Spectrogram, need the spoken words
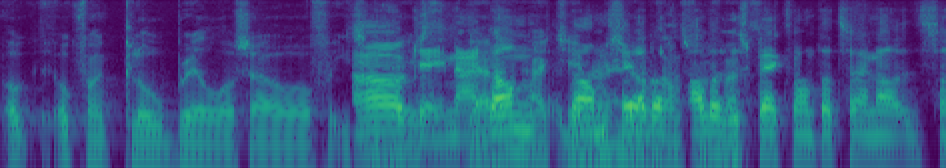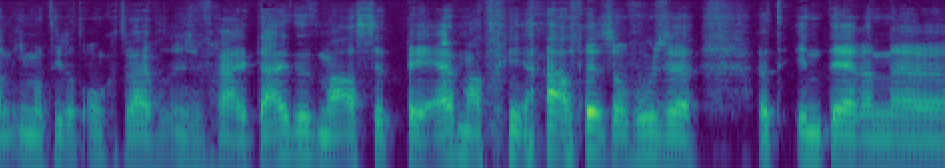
ook, ook van Clobrill of zo, of iets oh, Oké, nou dan, dan verder alle respect, want dat, zijn al, dat is dan iemand die dat ongetwijfeld in zijn vrije tijd doet. Maar als dit PR-materiaal is, of hoe ze het intern, uh,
